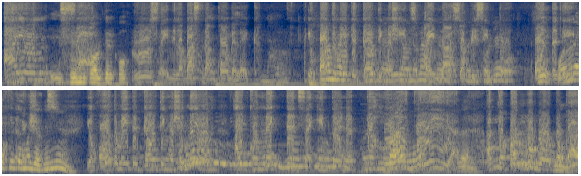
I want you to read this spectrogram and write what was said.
Ayon sa recorder ko. rules na inilabas ng COMELEC, yung automated counting machines ay nasa presinto on the day of elections. yun yun. Yung automated counting machine na yun ay connected sa internet the whole day. At kapag boboto ka,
